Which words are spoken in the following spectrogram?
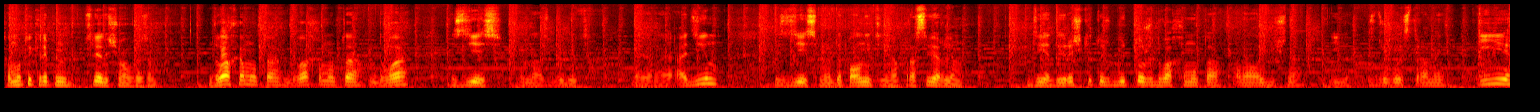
Хомуты крепим следующим образом. Два хомута, два хомута, два. Здесь у нас будет, наверное, один. Здесь мы дополнительно просверлим две дырочки, то есть будет тоже два хомута аналогично и с другой стороны. И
